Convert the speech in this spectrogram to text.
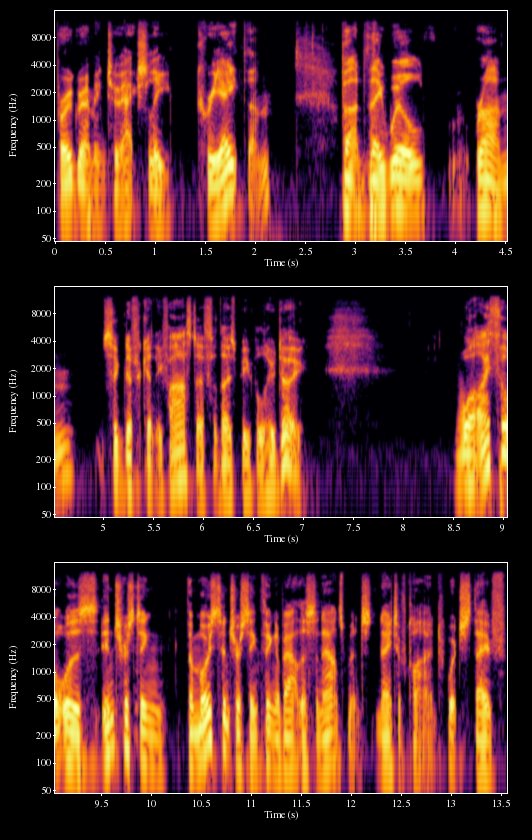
programming to actually create them, but they will run significantly faster for those people who do. What I thought was interesting, the most interesting thing about this announcement, Native Client, which they've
